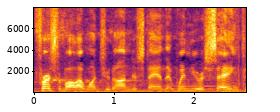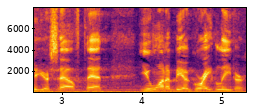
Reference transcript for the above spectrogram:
First of all, I want you to understand that when you're saying to yourself that you want to be a great leader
